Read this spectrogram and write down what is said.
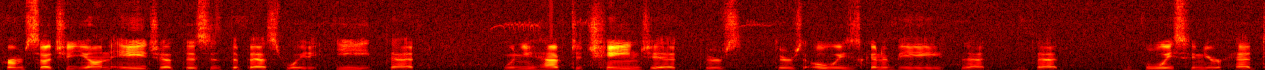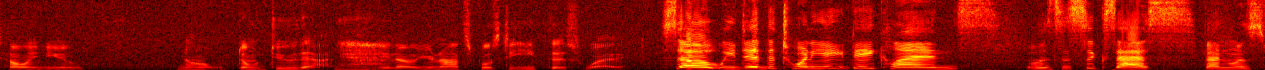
from such a young age that this is the best way to eat that when you have to change it, there's there's always going to be that that voice in your head telling you, no, don't do that. Yeah. You know, you're not supposed to eat this way. So we did the 28 day cleanse. It was a success. Ben was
